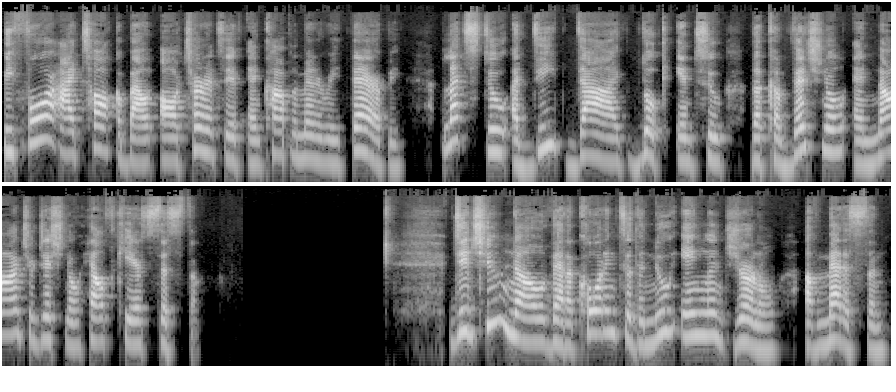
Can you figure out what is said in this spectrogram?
Before I talk about alternative and complementary therapy, let's do a deep dive look into the conventional and non traditional healthcare system. Did you know that according to the New England Journal of Medicine,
